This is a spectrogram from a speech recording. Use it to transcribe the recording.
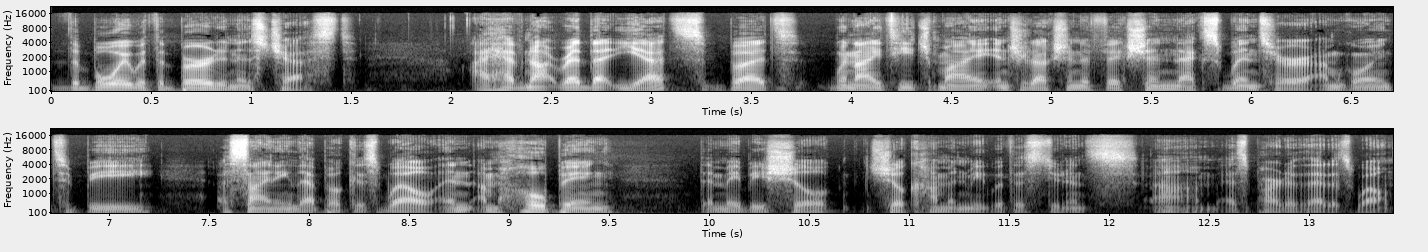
The Boy with the Bird in His Chest. I have not read that yet, but when I teach my introduction to fiction next winter, I'm going to be assigning that book as well. And I'm hoping that maybe she'll she'll come and meet with the students um, as part of that as well.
